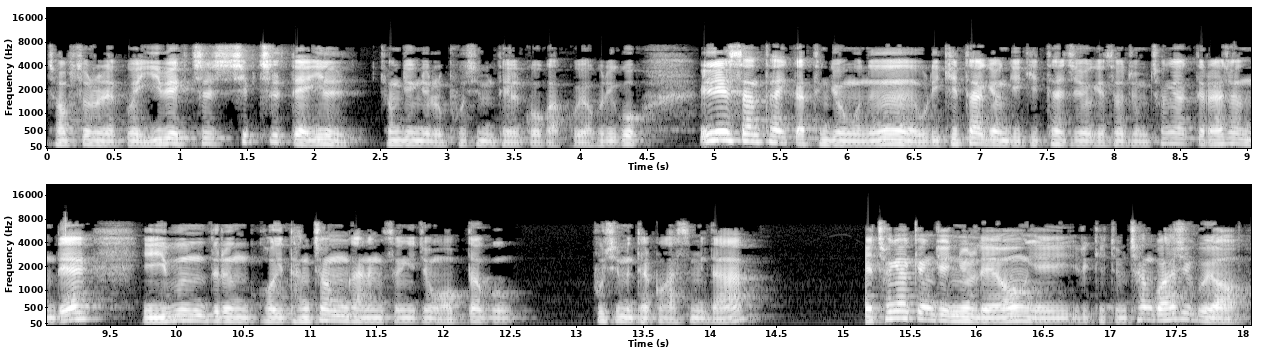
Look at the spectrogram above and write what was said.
접수를 했고요. 217대 1 경쟁률을 보시면 될 것 같고요. 그리고 113 타입 같은 경우는 우리 기타 경기, 기타 지역에서 좀 청약들을 하셨는데 예, 이분들은 거의 당첨 가능성이 좀 없다고 보시면 될 것 같습니다. 예, 청약 경쟁률 내용 예, 이렇게 좀 참고하시고요.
